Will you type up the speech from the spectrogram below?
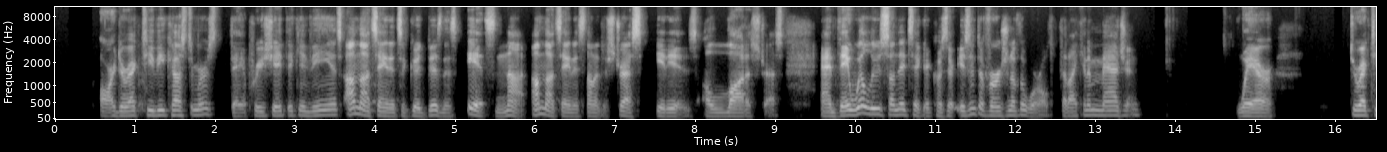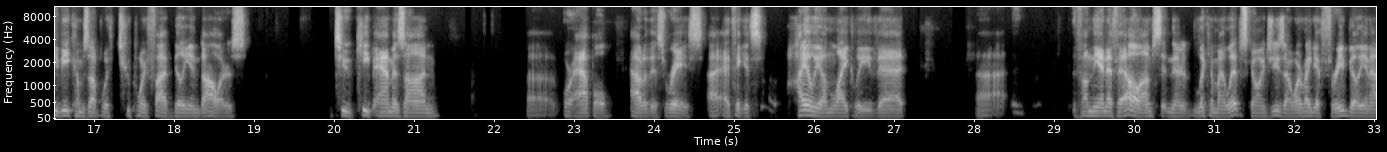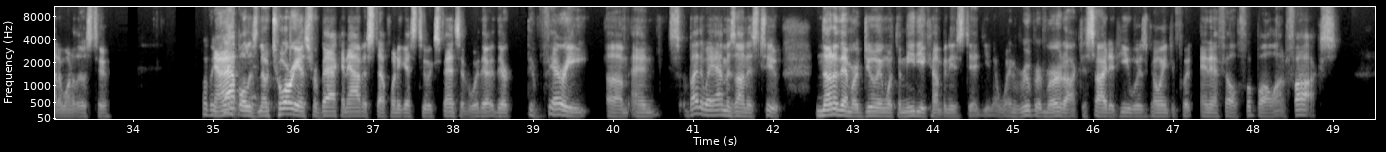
are DirecTV customers. They appreciate the convenience. I'm not saying it's a good business. It's not. I'm not saying it's not a distress. It is a lot of stress and they will lose Sunday ticket because there isn't a version of the world that I can imagine where DirecTV comes up with $2.5 billion to keep Amazon uh, or Apple out of this race. I, I think it's highly unlikely that uh, if I'm the NFL, I'm sitting there licking my lips going, geez, I wonder if I get 3 billion out of one of those two. Well, now, Apple is notorious for backing out of stuff when it gets too expensive. They're they're they're very um, and by the way, Amazon is too. None of them are doing what the media companies did. You know, when Rupert Murdoch decided he was going to put NFL football on Fox,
